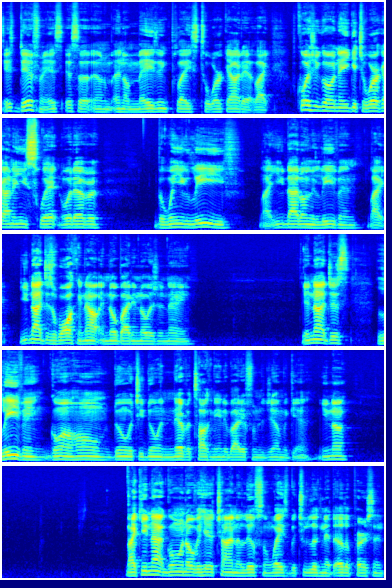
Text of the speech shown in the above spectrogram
It's different. It's it's a, an, an amazing place to work out at. Like, of course, you go in there, you get your workout, and you sweat and whatever. But when you leave, like you're not only leaving, like you're not just walking out and nobody knows your name. You're not just leaving, going home, doing what you're doing, and never talking to anybody from the gym again. You know? Like you're not going over here trying to lift some weights, but you're looking at the other person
